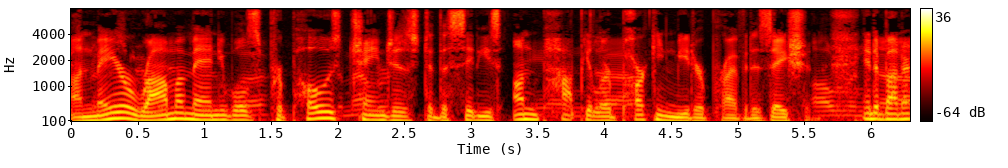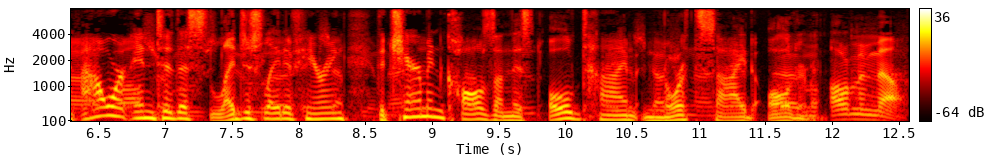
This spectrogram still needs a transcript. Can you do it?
on Mayor Rahm uh, Emanuel's proposed changes to the city's unpopular parking meter privatization. And about an hour into this legislative hearing, the chairman calls on this old time North Side alderman. Alderman Mell.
